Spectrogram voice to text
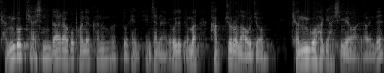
견고케 하신다라고 번역하는 것도 괜찮아요. 여기도 아마 각주로 나오죠. 견고하게 하시며 나오는데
